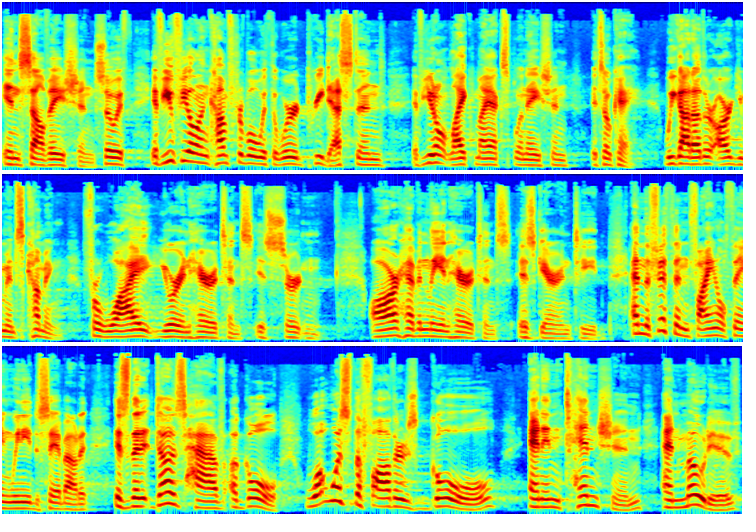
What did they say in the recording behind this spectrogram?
in salvation. So if, if you feel uncomfortable with the word predestined, if you don't like my explanation, it's okay. We got other arguments coming for why your inheritance is certain our heavenly inheritance is guaranteed. And the fifth and final thing we need to say about it is that it does have a goal. What was the Father's goal and intention and motive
